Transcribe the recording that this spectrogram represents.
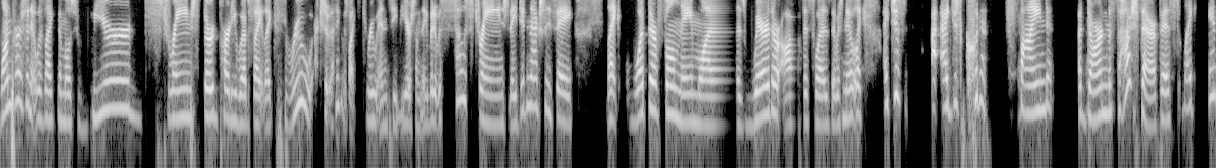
one person it was like the most weird strange third party website like through actually i think it was like through ncb or something but it was so strange they didn't actually say like what their full name was where their office was there was no like i just i, I just couldn't find a darn massage therapist like in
